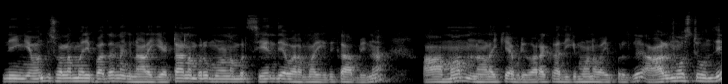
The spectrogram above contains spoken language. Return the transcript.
நீங்கள் வந்து சொல்ல மாதிரி பார்த்தா எனக்கு நாளைக்கு எட்டாம் நம்பர் மூணாம் நம்பர் சேர்ந்தே வர மாதிரி இருக்கா அப்படின்னா ஆமாம் நாளைக்கு அப்படி வரக்கு அதிகமான வாய்ப்பு இருக்குது ஆல்மோஸ்ட் வந்து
